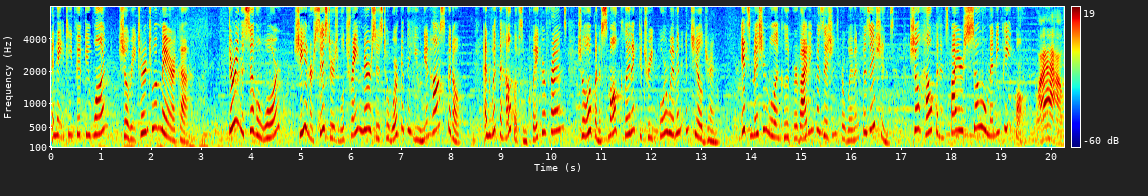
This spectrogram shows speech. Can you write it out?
in 1851, she'll return to America. During the Civil War, she and her sisters will train nurses to work at the Union Hospital. And with the help of some Quaker friends, she'll open a small clinic to treat poor women and children. Its mission will include providing positions for women physicians. She'll help and inspire so many people. Wow.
